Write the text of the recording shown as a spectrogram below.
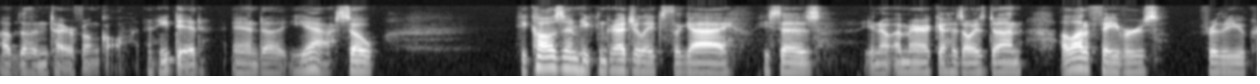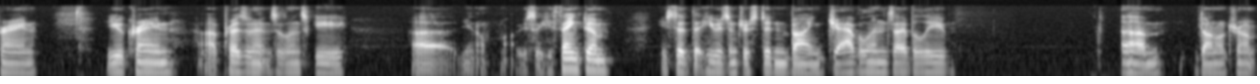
of the entire phone call, and he did. And uh, yeah, so he calls him, he congratulates the guy. He says, you know, America has always done a lot of favors for the Ukraine. Ukraine, uh, President Zelensky, uh, you know, obviously he thanked him. He said that he was interested in buying javelins, I believe. Um, Donald Trump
